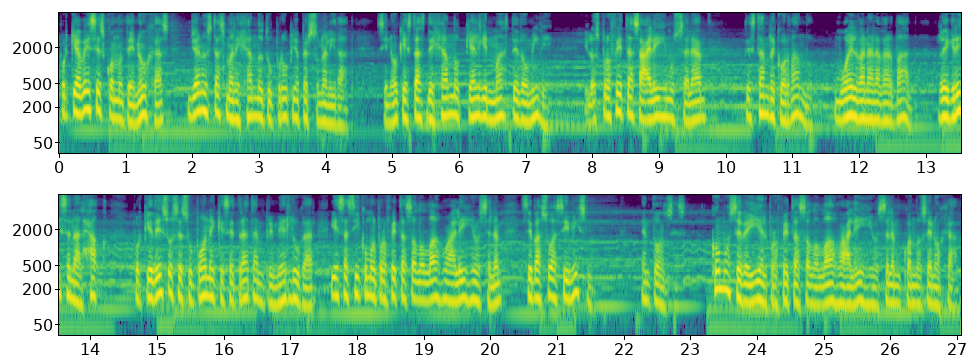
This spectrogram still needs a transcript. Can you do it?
Porque a veces cuando te enojas ya no estás manejando tu propia personalidad sino que estás dejando que alguien más te domine. Y los profetas salam te están recordando, vuelvan a la verdad, regresen al haq, porque de eso se supone que se trata en primer lugar, y es así como el profeta sallallahu alaihi wasallam se basó a sí mismo. Entonces, ¿cómo se veía el profeta sallallahu alaihi wasallam cuando se enojaba?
